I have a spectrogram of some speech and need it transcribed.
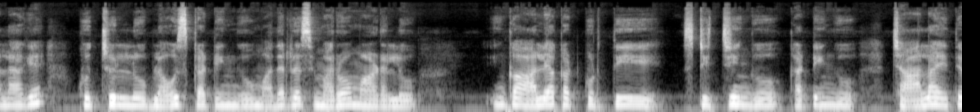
అలాగే కుచ్చుళ్ళు బ్లౌజ్ కటింగు మదర్ డ్రెస్ మరో మోడలు ఇంకా Alia cut kurti stitching cutting చాలా అయితే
